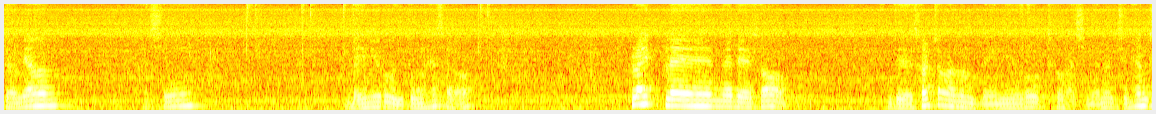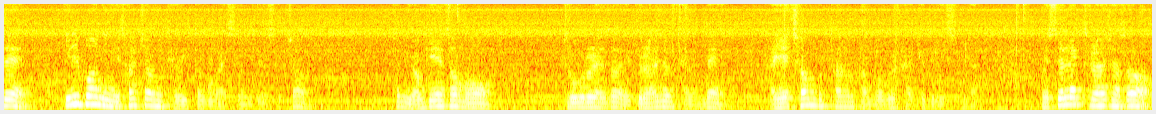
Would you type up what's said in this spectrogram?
그러면 다시 메뉴로 이동을 해서요. 플라이트 플랜에 대해서 이제 설정하는 메뉴로 들어가시면은 지금 현재 1번이 설정이 되어 있다고 말씀을 드렸었죠. 그럼 여기에서 뭐 드로우를 해서 애들을 하셔도 되는데 아예 처음부터 하는 방법을 가르쳐 드리겠습니다. 셀렉트를 하셔서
